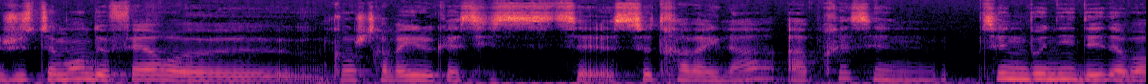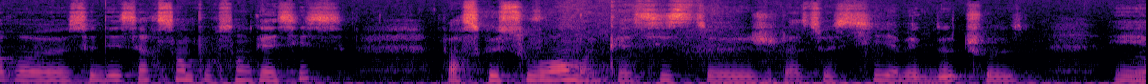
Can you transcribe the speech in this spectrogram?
justement de faire, quand je travaille le cassis, ce travail-là. Après, c'est une, bonne idée d'avoir ce dessert 100% cassis parce que souvent, moi, le cassis, je l'associe avec d'autres choses. Et,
